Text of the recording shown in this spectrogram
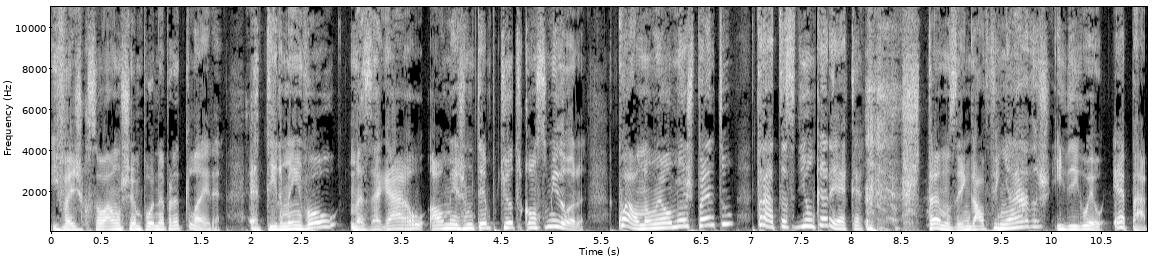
e vejo que só há um shampoo na prateleira. Atiro-me em voo, mas agarro ao mesmo tempo que outro consumidor. Qual não é o meu espanto? Trata-se de um careca. Estamos engalfinhados e digo eu, epá,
